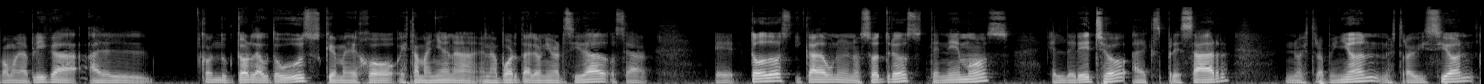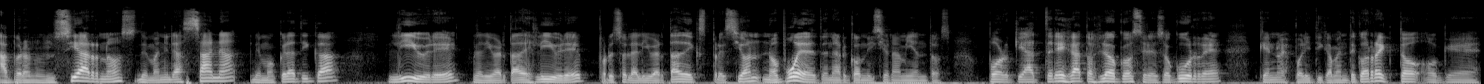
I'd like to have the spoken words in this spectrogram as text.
como le aplica al conductor de autobús que me dejó esta mañana en la puerta de la universidad. O sea, eh, todos y cada uno de nosotros tenemos el derecho a expresar nuestra opinión, nuestra visión, a pronunciarnos de manera sana, democrática, libre, la libertad es libre, por eso la libertad de expresión no puede tener condicionamientos, porque a tres gatos locos se les ocurre que no es políticamente correcto o que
